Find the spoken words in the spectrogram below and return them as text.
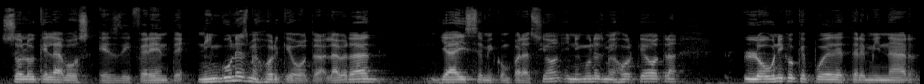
solo que la voz es diferente. Ninguna es mejor que otra. La verdad, ya hice mi comparación y ninguna es mejor que otra. Lo único que puede determinar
